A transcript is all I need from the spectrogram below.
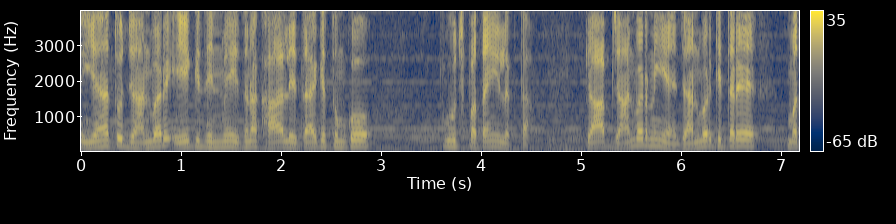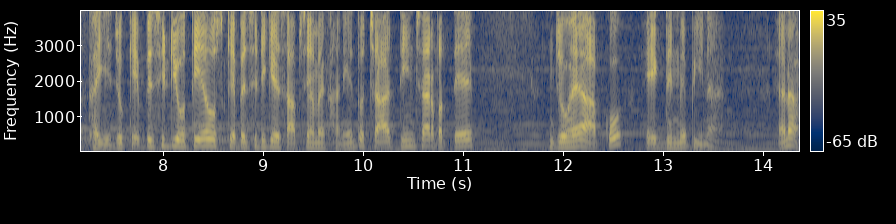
यह तो जानवर एक दिन में इतना खा लेता है कि तुमको कुछ पता ही नहीं लगता। कि आप जानवर नहीं है, जानवर की तरह मत खाइए। जो कैपेसिटी होती है, उस कैपेसिटी के हिसाब से हमें खानी है। तो चार, तीन, चार पत्ते जो है आपको एक दिन में पीना है है ना?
